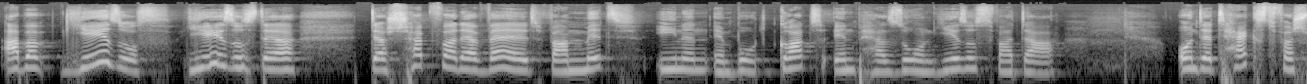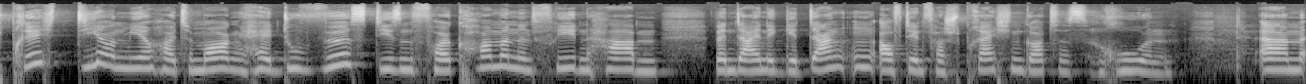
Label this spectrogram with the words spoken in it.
aber Jesus, Jesus, der, der Schöpfer der Welt, war mit ihnen im Boot. Gott in Person, Jesus war da. Und der Text verspricht dir und mir heute Morgen, hey, du wirst diesen vollkommenen Frieden haben, wenn deine Gedanken auf den Versprechen Gottes ruhen. Ähm,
